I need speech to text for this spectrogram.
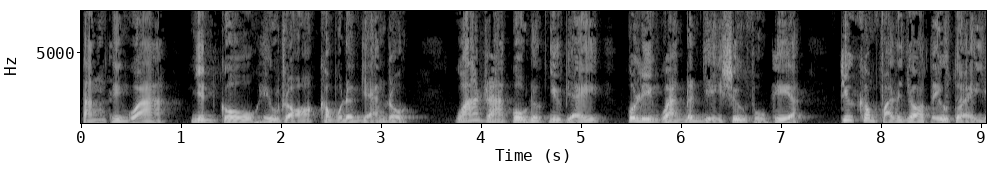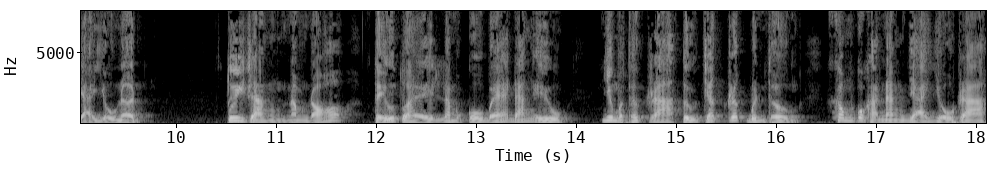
Tăng Thiên Hoa nhìn cô hiểu rõ không có đơn giản rồi. Quá ra cô được như vậy có liên quan đến vị sư phụ kia, chứ không phải là do tiểu tuệ dạy dỗ nên. Tuy rằng năm đó tiểu tuệ là một cô bé đáng yêu, nhưng mà thực ra tư chất rất bình thường, không có khả năng dạy dỗ ra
